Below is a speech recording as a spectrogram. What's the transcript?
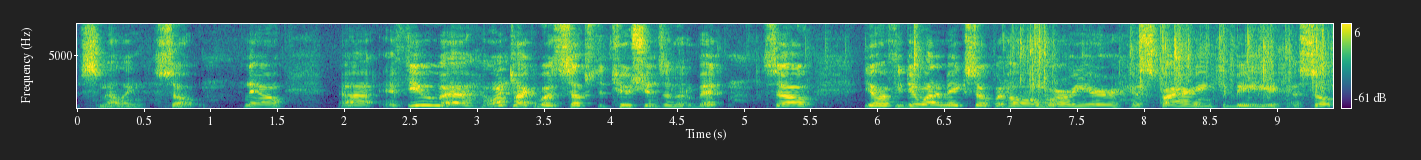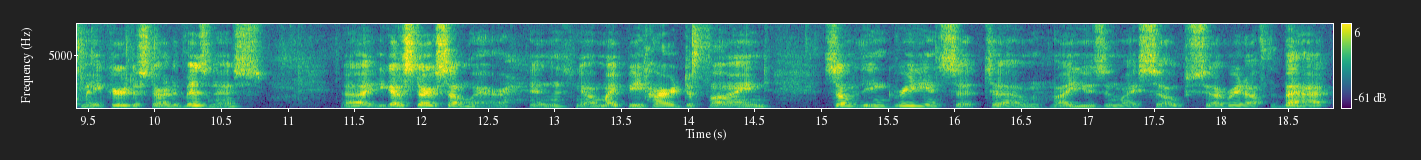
smelling soap. Now, uh, if you, uh, I want to talk about substitutions a little bit. So, you know, if you do want to make soap at home or you're aspiring to be a soap maker to start a business, uh, you got to start somewhere. And, you know, it might be hard to find some of the ingredients that um, I use in my soaps uh, right off the bat.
